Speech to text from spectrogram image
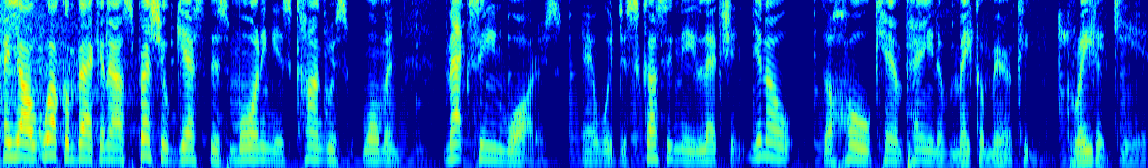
Hey, y'all, welcome back. And our special guest this morning is Congresswoman Maxine Waters. And we're discussing the election. You know, the whole campaign of Make America Great Again,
